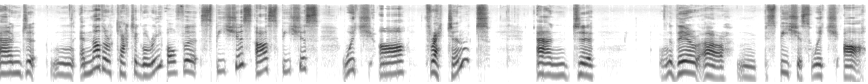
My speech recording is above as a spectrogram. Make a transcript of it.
And mm, another category of uh, species are species which are threatened and uh, there are um, species which are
